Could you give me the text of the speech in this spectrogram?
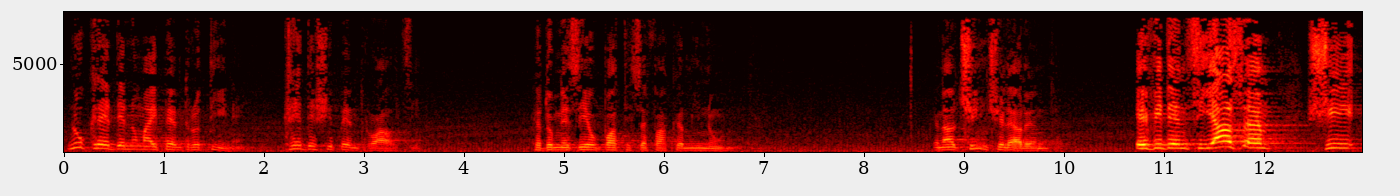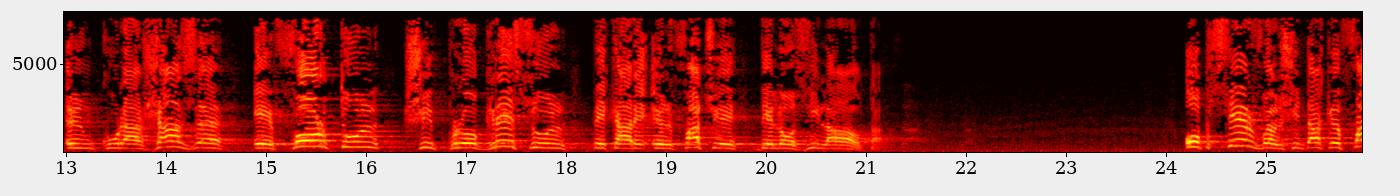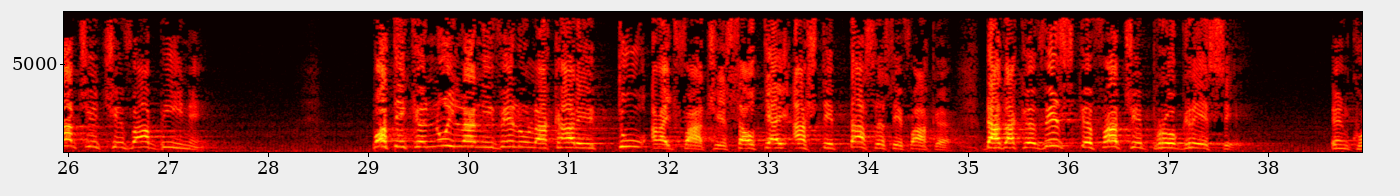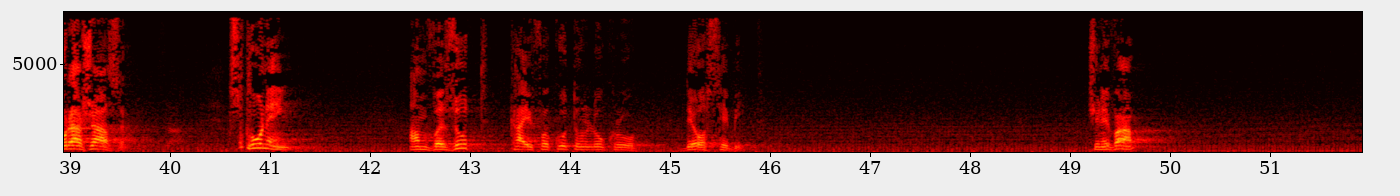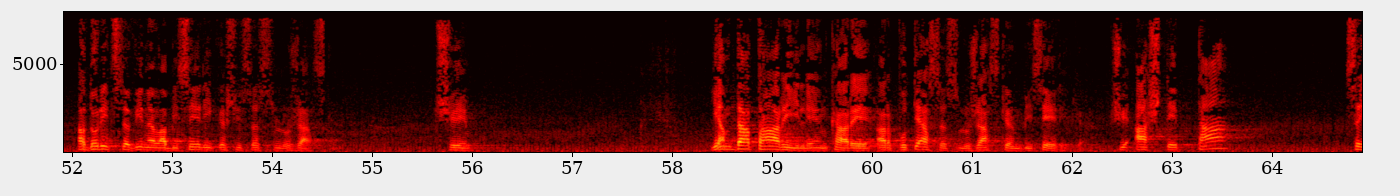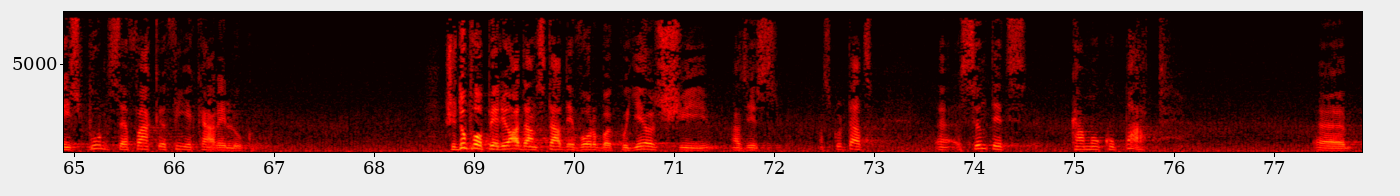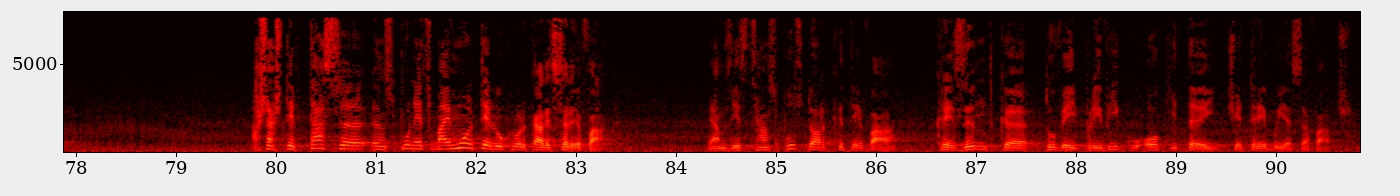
Nu crede numai pentru tine, crede și pentru alții. Că Dumnezeu poate să facă minuni. În al cincilea rând, evidențiază și încurajează efortul și progresul pe care îl face de la o zi la alta. Observă-l și dacă face ceva bine, poate că nu-i la nivelul la care tu ai face sau te-ai aștepta să se facă, dar dacă vezi că face progrese, încurajează. spune am văzut că ai făcut un lucru deosebit. Cineva a dorit să vină la biserică și să slujească. Și i-am dat ariile în care ar putea să slujească în biserică și aștepta să-i spun să facă fiecare lucru. Și după o perioadă am stat de vorbă cu el și a zis, ascultați, ă, sunteți cam ocupat. Ă, aș aștepta să îmi spuneți mai multe lucruri care să le fac. I-am zis, ți-am spus doar câteva, crezând că tu vei privi cu ochii tăi ce trebuie să faci.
